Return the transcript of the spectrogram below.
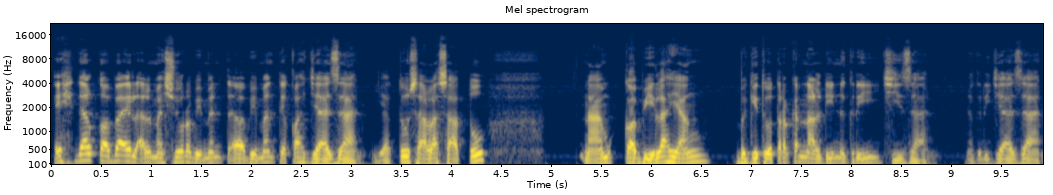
Ihdal qabail al-masyhur bimantiqah Jazan yaitu salah satu naam kabilah yang begitu terkenal di negeri Jizan, negeri Jazan.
